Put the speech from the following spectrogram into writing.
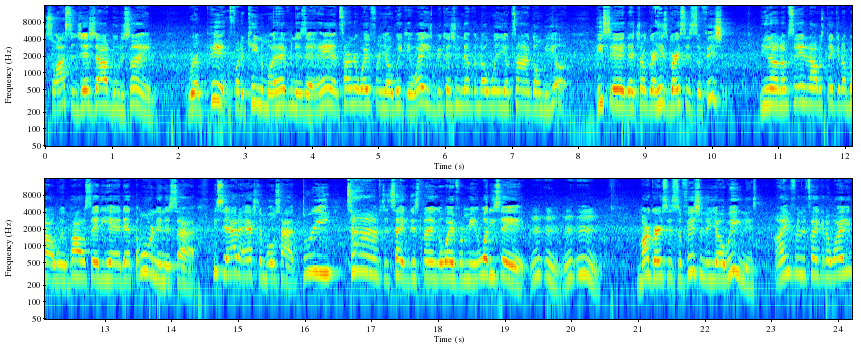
So I suggest y'all do the same. Repent, for the kingdom of heaven is at hand. Turn away from your wicked ways because you never know when your time gonna be up. He said that your his grace is sufficient. You know what I'm saying? And I was thinking about when Paul said he had that thorn in his side. He said, I'd have asked the Most High three times to take this thing away from me. And what he said, mm-mm, mm-mm. My grace is sufficient in your weakness. I ain't finna take it away.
